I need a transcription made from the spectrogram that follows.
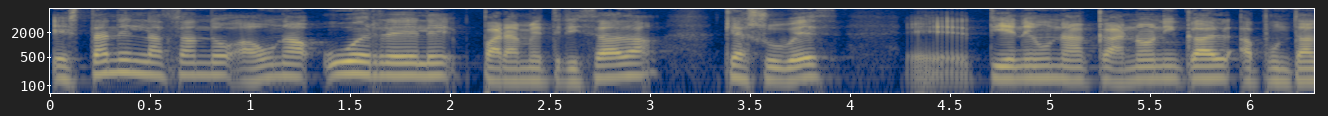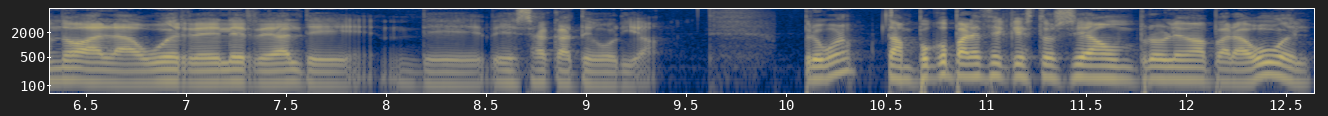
están enlazando a una URL parametrizada que a su vez eh, tiene una canonical apuntando a la URL real de esa categoría. Pero bueno, tampoco parece que esto sea un problema para Google.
